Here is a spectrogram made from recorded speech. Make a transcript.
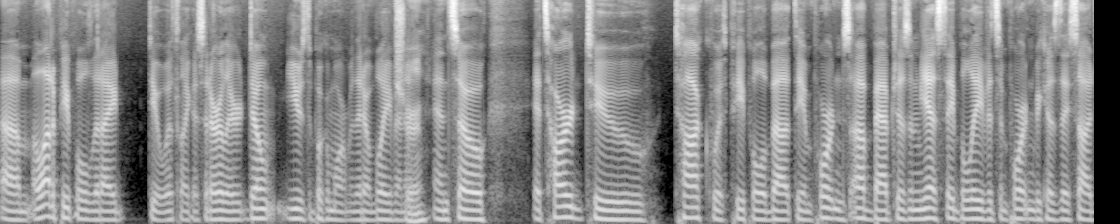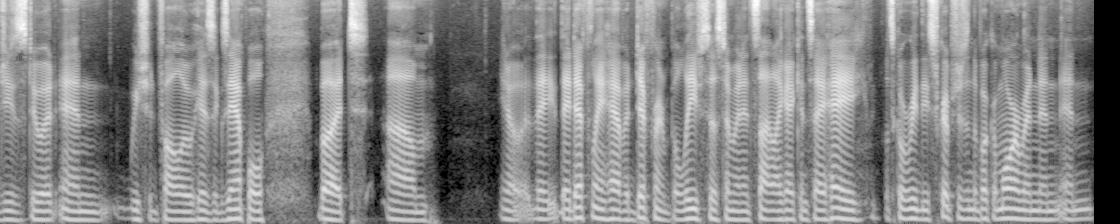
um, a lot of people that I deal with, like I said earlier, don't use the Book of Mormon. They don't believe in sure. it, and so it's hard to talk with people about the importance of baptism. Yes, they believe it's important because they saw Jesus do it and we should follow his example. But, um, you know, they, they definitely have a different belief system. And it's not like I can say, hey, let's go read these scriptures in the Book of Mormon and, and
